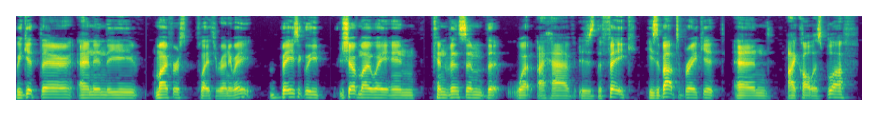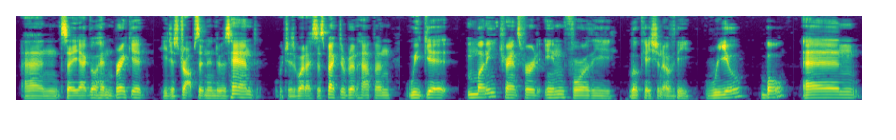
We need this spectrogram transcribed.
We get there, and in the my first playthrough anyway, basically shove my way in, convince him that what I have is the fake. He's about to break it, and I call his bluff and say, "Yeah, go ahead and break it." He just drops it into his hand, which is what I suspected would happen. We get money transferred in for the location of the real bowl, and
